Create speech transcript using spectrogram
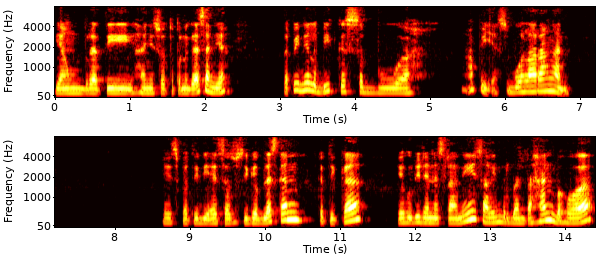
yang berarti hanya suatu penegasan ya. Tapi ini lebih ke sebuah apa ya? Sebuah larangan. Ya, seperti di ayat 113 kan ketika Yahudi dan Nasrani saling berbantahan bahwa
